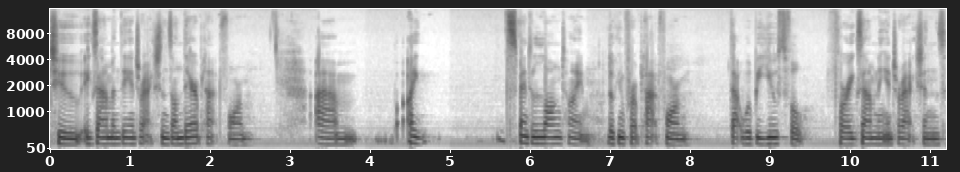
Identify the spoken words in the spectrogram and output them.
to examine the interactions on their platform. Um, I spent a long time looking for a platform that would be useful for examining interactions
